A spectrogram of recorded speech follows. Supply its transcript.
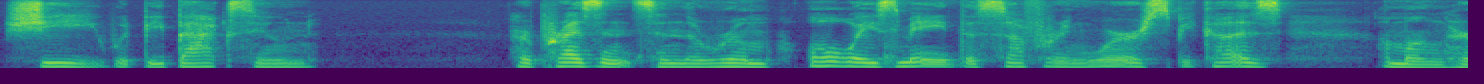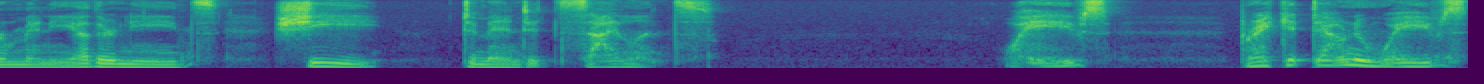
she would be back soon. Her presence in the room always made the suffering worse because, among her many other needs, she demanded silence. Waves, break it down in waves,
